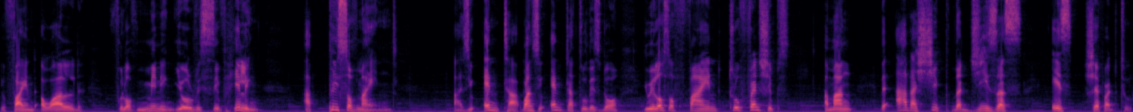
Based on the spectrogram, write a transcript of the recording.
You'll find a world full of meaning. You'll receive healing, a peace of mind. As you enter, once you enter through this door, you will also find true friendships among the other sheep that Jesus is shepherd to.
